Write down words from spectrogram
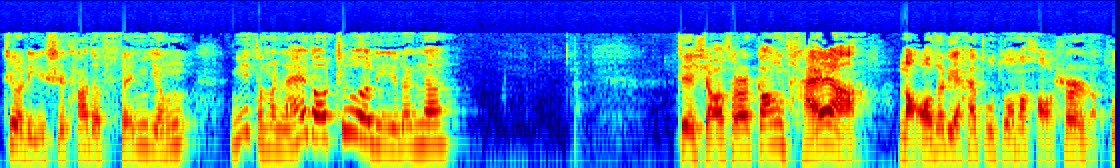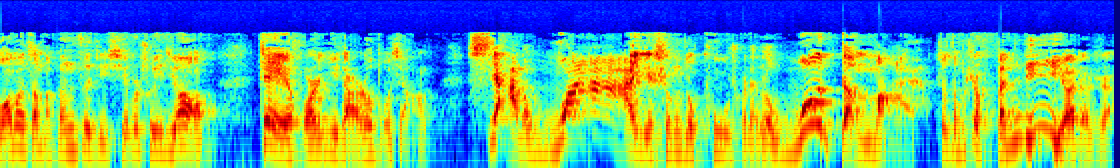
这里是他的坟茔，你怎么来到这里了呢？这小三儿刚才啊，脑子里还不琢磨好事呢，琢磨怎么跟自己媳妇睡觉呢。这会儿一点都不想了，吓得哇一声就哭出来了。我的妈呀，这怎么是坟地呀？这是！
